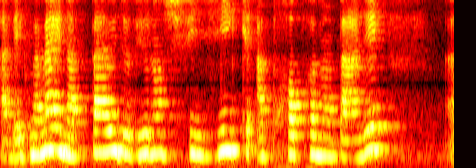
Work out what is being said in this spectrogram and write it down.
Avec ma mère, il n'a pas eu de violence physique à proprement parler. Euh,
